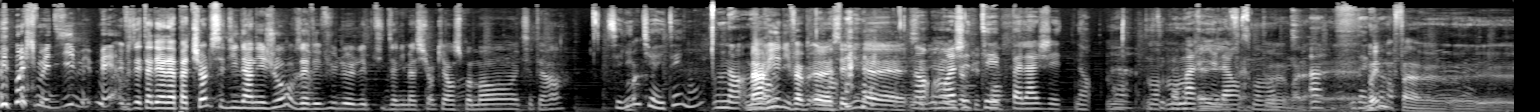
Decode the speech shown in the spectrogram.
Mais moi je me dis, mais Et merde. vous êtes allé à la Patchole ces dix derniers jours? Vous avez vu le- les petites animations qu'il y a en ce moment, etc. Céline, Bah. tu as été, non? Non, non, Marie, non. elle y va. euh, Non. Céline, elle- Non, Céline, moi j'étais pas là, j'ai non. Ah, mon, mari Elle est là en ce moment. peu, voilà, Ah, euh, d'accord. oui, mais enfin, euh,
